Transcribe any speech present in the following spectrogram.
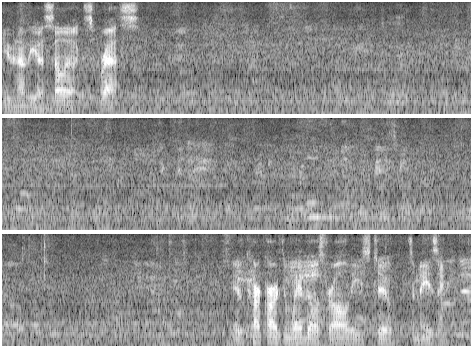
You even have the uh, Acela Express. They have car cards and waybills for all these too. It's amazing.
